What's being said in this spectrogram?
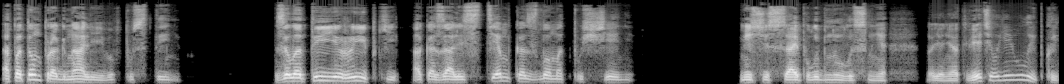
а потом прогнали его в пустыню. Золотые рыбки оказались тем козлом отпущения. Миссис Сайп улыбнулась мне, но я не ответил ей улыбкой.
